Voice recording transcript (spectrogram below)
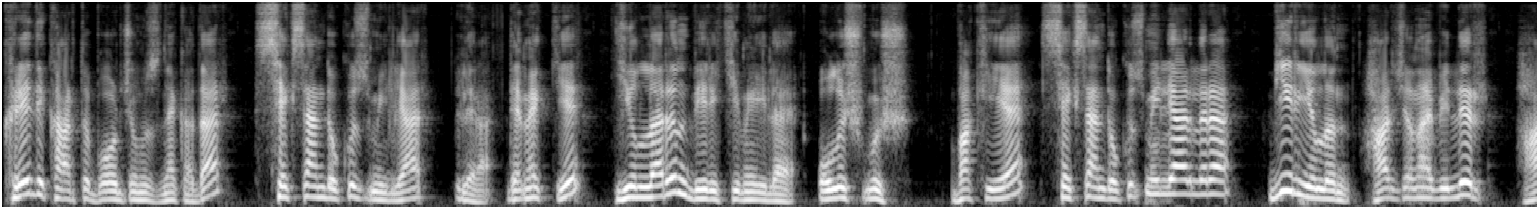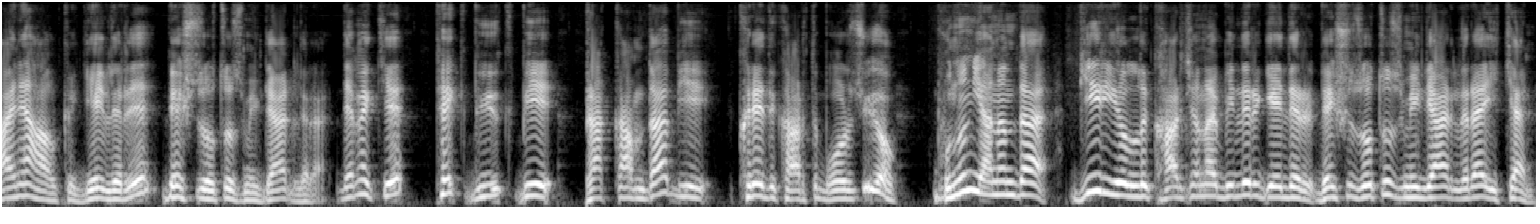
kredi kartı borcumuz ne kadar? 89 milyar lira. Demek ki yılların birikimiyle oluşmuş bakiye 89 milyar lira. Bir yılın harcanabilir hane halkı geliri 530 milyar lira. Demek ki pek büyük bir rakamda bir kredi kartı borcu yok. Bunun yanında bir yıllık harcanabilir gelir 530 milyar lira iken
